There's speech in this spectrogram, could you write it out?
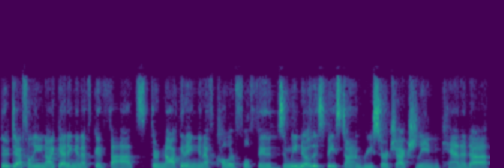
they're definitely not getting enough good fats. They're not getting enough colorful foods. And we know this based on research actually in Canada.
